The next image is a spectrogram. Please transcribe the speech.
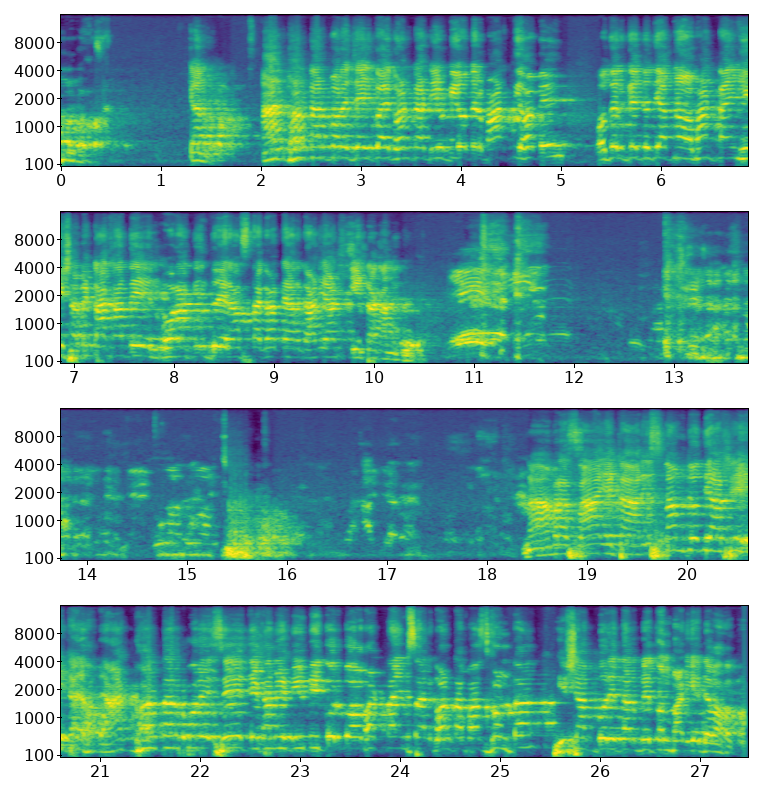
পনেরো হাজার। কেন? আট ঘণ্টার পরে যেই কয় ঘণ্টা ডিউটি ওদের বাড়তি হবে, ওদেরকে যদি আপনি ওভার টাইম হিসাবে টাকা দেন, ওরা কিন্তু এই রাস্তাঘাটে আর গাড়ি আটকিয়ে টাকা নেবে না, আমরা চাই এটা, আর ইসলাম যদি আসে, এটাই হবে। আট ঘণ্টার পরে সে যেখানে ডিউটি করবে ওভার টাইম চার ঘণ্টা, পাঁচ ঘণ্টা, হিসাব করে তার বেতন বাড়িয়ে দেওয়া হবে।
